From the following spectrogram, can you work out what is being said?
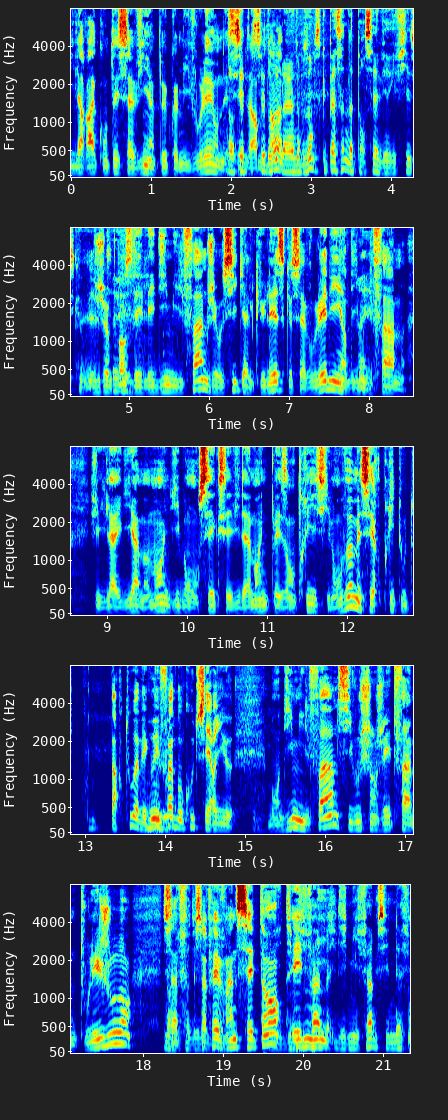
Il a raconté sa vie un peu comme il voulait. On essaie de C'est drôle, on a besoin parce que personne n'a pensé à vérifier ce que vous Je pense des les 10 000 femmes, j'ai aussi calculé ce que ça voulait dire, 10 000 femmes. Il a dit à un moment, il dit, bon, on sait que c'est évidemment une plaisanterie si l'on veut, mais c'est repris tout, partout avec des fois beaucoup de sérieux. Bon, 10 000 femmes, si vous changez de femme tous les jours, ça, ça fait 27 ans 10 000 et femmes, 10 000 femmes, c'est 9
